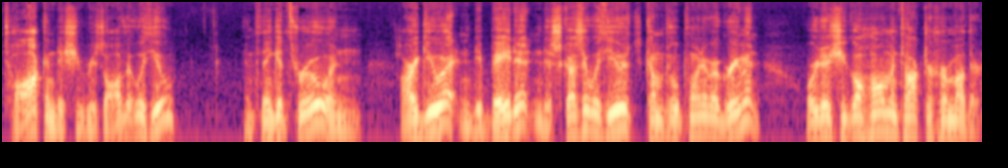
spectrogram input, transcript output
talk and does she resolve it with you and think it through and argue it and debate it and discuss it with you to come to a point of agreement? Or does she go home and talk to her mother?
